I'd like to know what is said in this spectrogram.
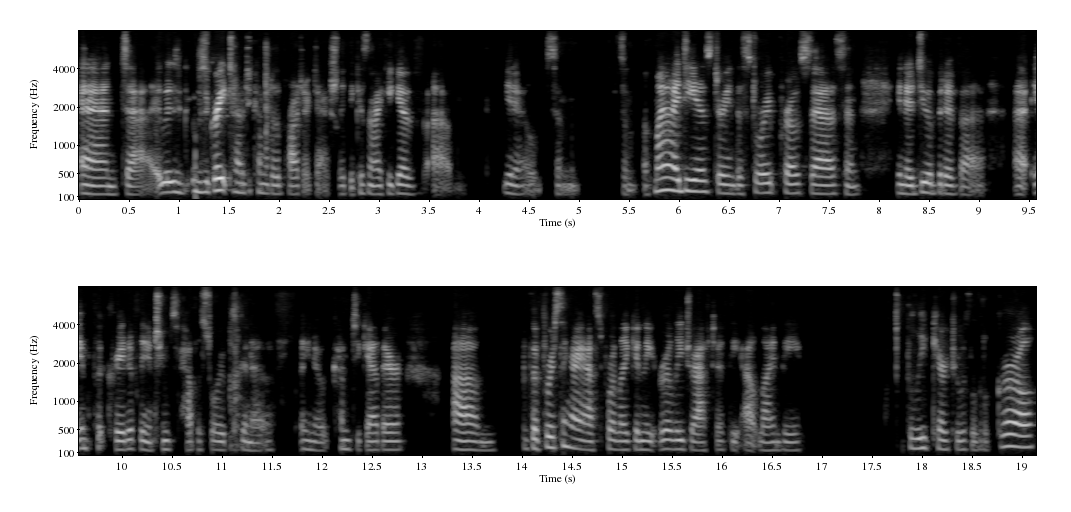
and uh, it was it was a great time to come into the project actually because then I could give um, you know some some of my ideas during the story process and you know do a bit of a, a input creatively in terms of how the story was going to you know come together. Um, the first thing I asked for, like in the early draft of the outline, the the lead character was a little girl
